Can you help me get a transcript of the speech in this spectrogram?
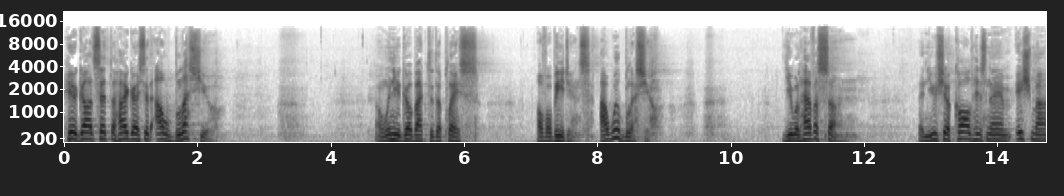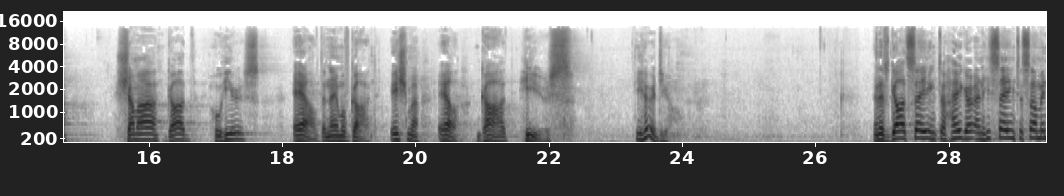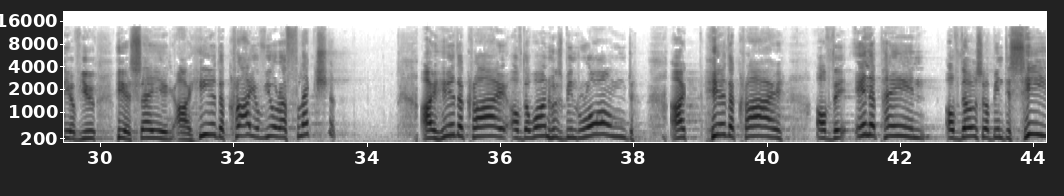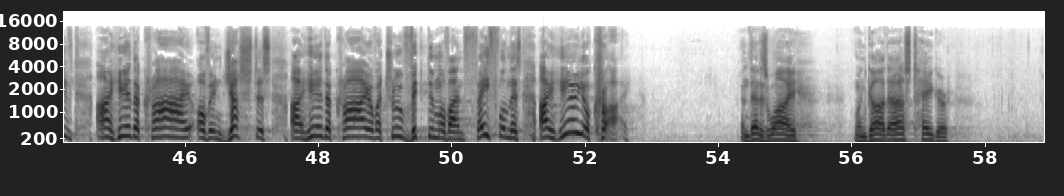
Here, God said to Hagar, He said, I'll bless you. And when you go back to the place of obedience, I will bless you. You will have a son, and you shall call his name Ishma, Shama, God who hears, El, the name of God. Ishma, El, God hears. He heard you. And as God's saying to Hagar, and He's saying to so many of you, He is saying, I hear the cry of your affliction. I hear the cry of the one who's been wronged. I hear the cry of the inner pain of those who have been deceived. I hear the cry of injustice. I hear the cry of a true victim of unfaithfulness. I hear your cry. And that is why when God asked Hagar,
